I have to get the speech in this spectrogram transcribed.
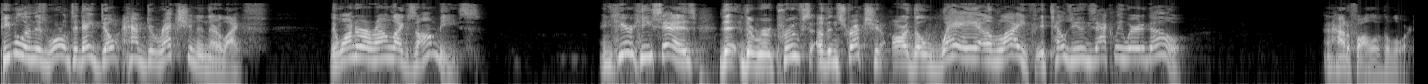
People in this world today don't have direction in their life. They wander around like zombies. And here he says that the reproofs of instruction are the way of life. It tells you exactly where to go and how to follow the Lord.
